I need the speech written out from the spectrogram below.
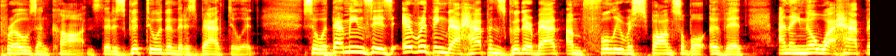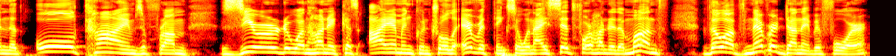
pros and cons. That is good to it and that is bad to it. So what that means is everything that happens good or bad i'm fully responsible of it. And i know what happened at all times from 0 to 100 because i am in control of everything. So when i said 400 a month though i've never done it before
